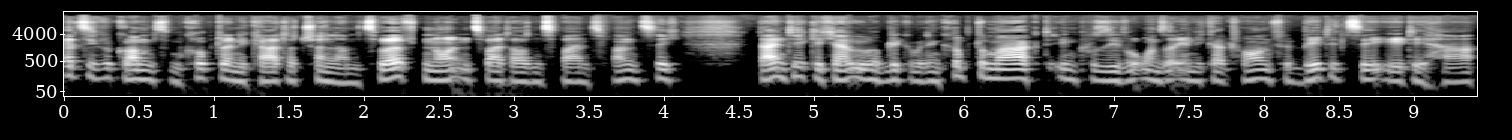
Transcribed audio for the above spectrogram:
Herzlich willkommen zum Krypto-Indikator-Channel am 12.09.2022. Dein täglicher Überblick über den Kryptomarkt inklusive unserer Indikatoren für BTC, ETH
